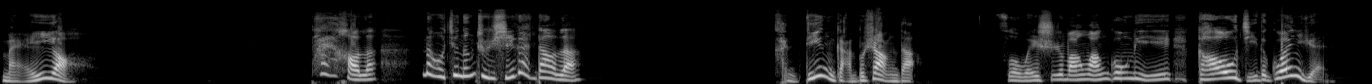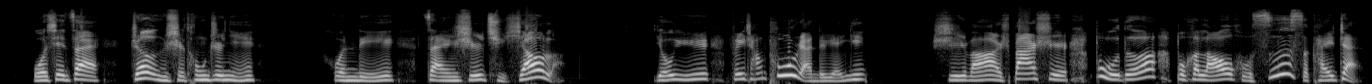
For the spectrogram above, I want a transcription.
没有。”太好了，那我就能准时赶到了。肯定赶不上的。作为狮王王宫里高级的官员，我现在正式通知你，婚礼暂时取消了。由于非常突然的原因。狮王二十八世不得不和老虎思思开战，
